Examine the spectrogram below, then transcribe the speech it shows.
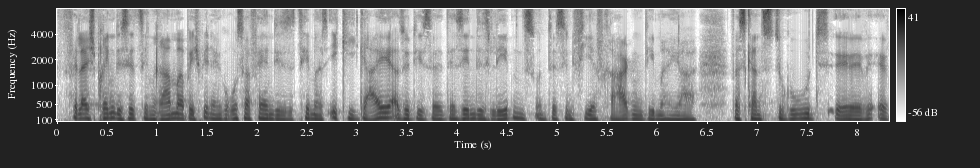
vielleicht sprengt es jetzt den Rahmen, aber ich bin ein großer Fan dieses Themas Ikigai, also diese, der Sinn des Lebens. Und das sind vier Fragen, die man ja, was kannst du gut, äh, äh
